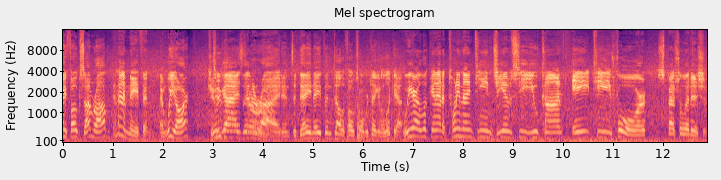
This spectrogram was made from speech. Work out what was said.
Hey folks, I'm Rob. And I'm Nathan. And we are Two Guys and a Ride. And today, Nathan, tell the folks what we're taking a look at. We are looking at a 2019 GMC Yukon AT4 Special Edition.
